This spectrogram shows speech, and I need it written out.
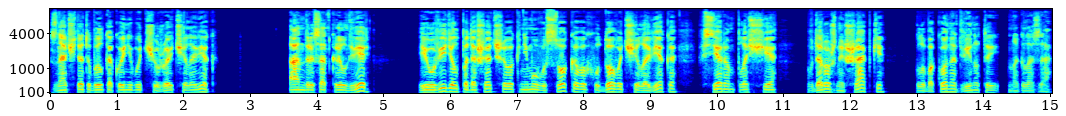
Значит, это был какой-нибудь чужой человек. Андрес открыл дверь и увидел подошедшего к нему высокого худого человека в сером плаще, в дорожной шапке, глубоко надвинутой на глаза.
